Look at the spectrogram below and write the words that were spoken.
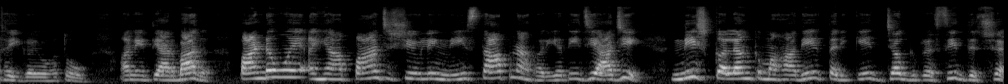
થઈ ગયો હતો. અને ત્યારબાદ પાંડવોએ અહીંયા પાંચ શિવલિંગની સ્થાપના કરી હતી, જે આજે નિષ્કલંક મહાદેવ તરીકે જગ પ્રસિદ્ધ છે.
